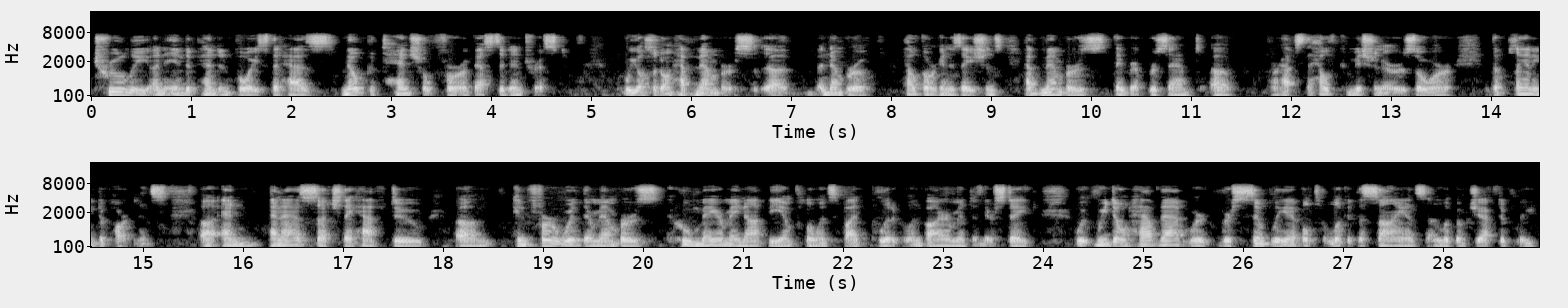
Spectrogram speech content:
truly an independent voice that has no potential for a vested interest. We also don't have members. Uh, a number of health organizations have members. They represent uh, perhaps the health commissioners or the planning departments. Uh, and, and as such, they have to um, confer with their members who may or may not be influenced by the political environment in their state. We, we don't have that. We're, we're simply able to look at the science and look objectively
